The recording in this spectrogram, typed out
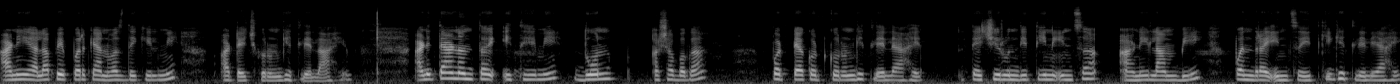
आणि याला पेपर कॅनव्हास देखील मी अटॅच करून घेतलेला आहे. आणि त्यानंतर इथे मी दोन अशा बघा पट्ट्या कट करून घेतलेल्या आहेत. त्याची रुंदी तीन इंच आणि लांबी पंधरा इंच इतकी घेतलेली आहे.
